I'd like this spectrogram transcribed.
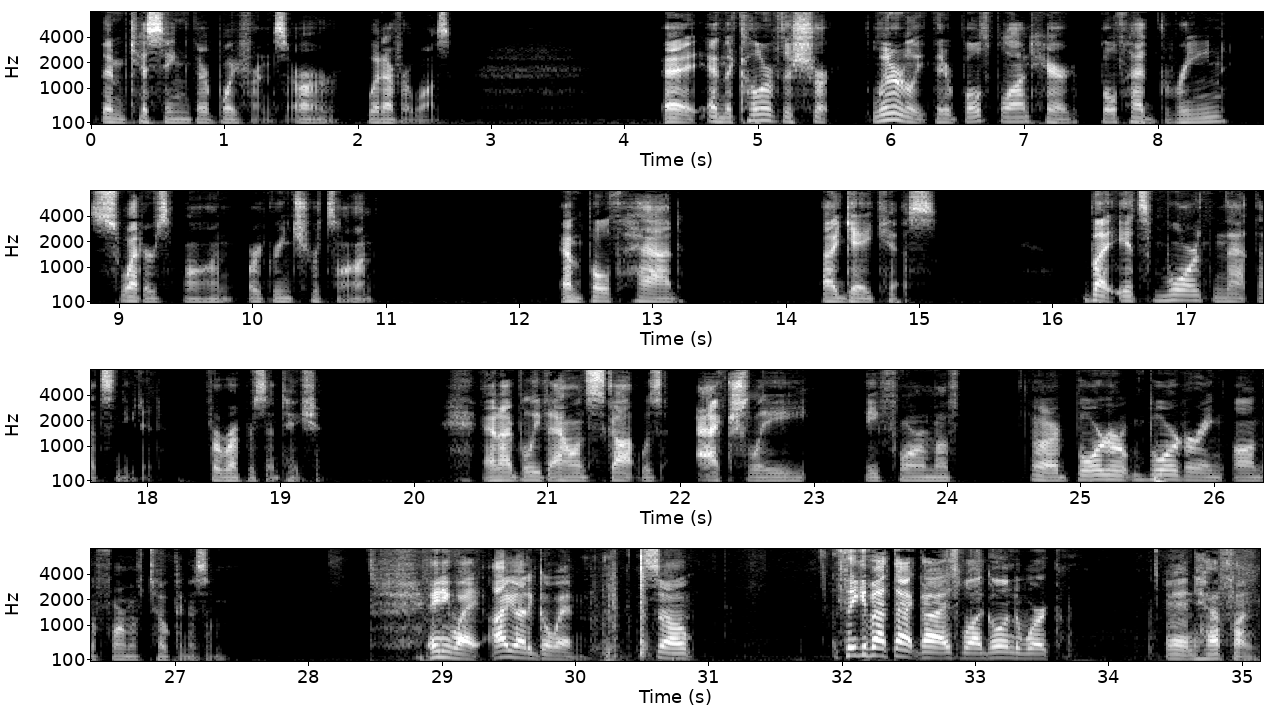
them kissing their boyfriends or whatever it was. Uh, and the color of the shirt, literally, they were both blonde haired, both had green sweaters on or green shirts on, and both had a gay kiss. But it's more than that that's needed for representation. And I believe Alan Scott was actually a form of or border bordering on the form of tokenism. Anyway, I got to go in. So think about that, guys, while I go into work and have fun.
